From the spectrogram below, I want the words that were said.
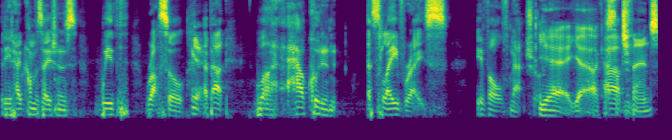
that he'd had conversations with Russell Yeah. about, well, how could an, a slave race evolve naturally? yeah, yeah, okay. Such fans.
